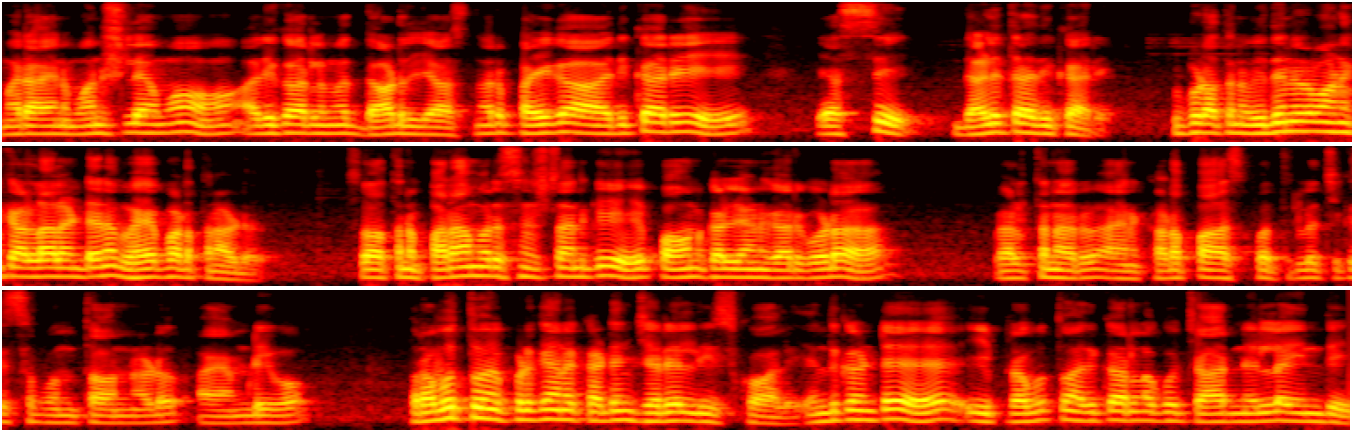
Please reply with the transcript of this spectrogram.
మరి ఆయన మనుషులేమో అధికారుల మీద దాడులు చేస్తున్నారు. పైగా అధికారి ఎస్సీ దళిత అధికారి. ఇప్పుడు అతను విధి నిర్వహణకి వెళ్ళాలంటేనే భయపడుతున్నాడు. సో అతను పరామర్శించడానికి పవన్ కళ్యాణ్ గారు కూడా వెళ్తున్నారు. ఆయన కడప ఆసుపత్రిలో చికిత్స పొందుతూ ఉన్నాడు ఆ ఎండిఓ. ప్రభుత్వం ఎప్పటికైనా కఠిన చర్యలు తీసుకోవాలి. ఎందుకంటే ఈ ప్రభుత్వం అధికారంలోకి వచ్చి ఆరు నెలలు అయింది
